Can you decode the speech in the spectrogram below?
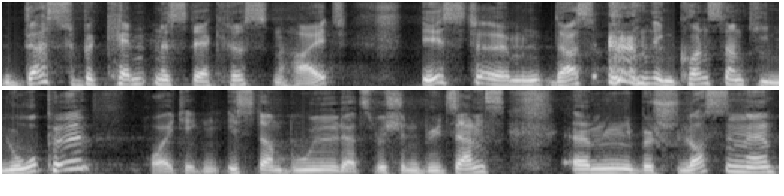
das Bekenntnis der Christenheit ist, ähm, das in Konstantinopel, heutigen Istanbul, dazwischen Byzanz, ähm, beschlossene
